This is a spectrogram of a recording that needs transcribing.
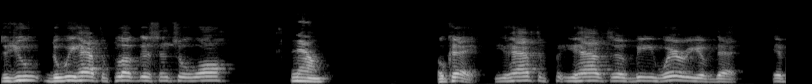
Do you do we have to plug this into a wall? No. Okay, you have to you have to be wary of that. If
